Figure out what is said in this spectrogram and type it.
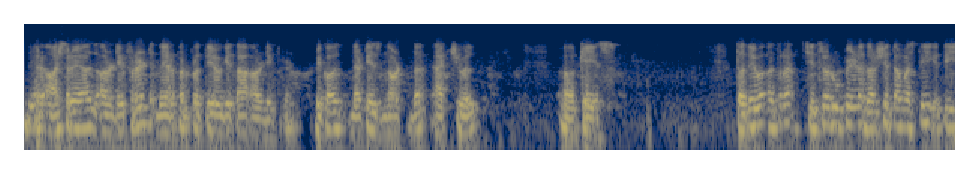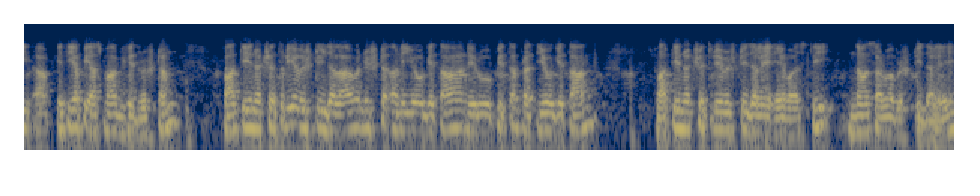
their ashrayas are different therefore pratiyogita are different because that is not the actual uh, case. तदेव अत्र चित्ररूपेण दर्शितमस्ति इति अपि अस्माभिः दृष्टं स्वातिनक्षत्रीयवृष्टिजलावनिष्ठ अनियोगिता निरूपितप्रतियोगिता स्वातिनक्षत्रीयवृष्टिजले एव अस्ति न सर्ववृष्टिजले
